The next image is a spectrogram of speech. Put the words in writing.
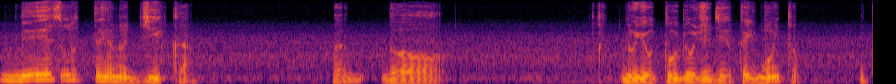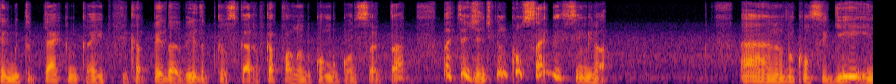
Mesmo tendo dica né, do, no YouTube hoje em dia tem muito, e tem muito técnico aí que fica pé da vida, porque os caras ficam falando como consertar, mas tem gente que não consegue assimilar. Ah, eu não consegui,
